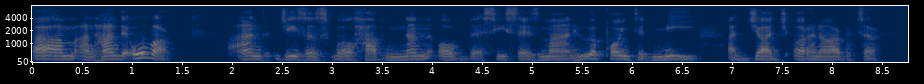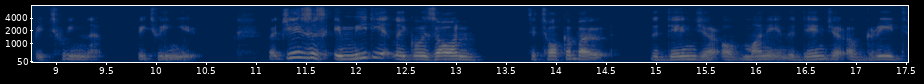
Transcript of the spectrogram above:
um, and hand it over. And Jesus will have none of this. He says, Man, who appointed me a judge or an arbiter between them, between you? But Jesus immediately goes on to talk about the danger of money and the danger of greed.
